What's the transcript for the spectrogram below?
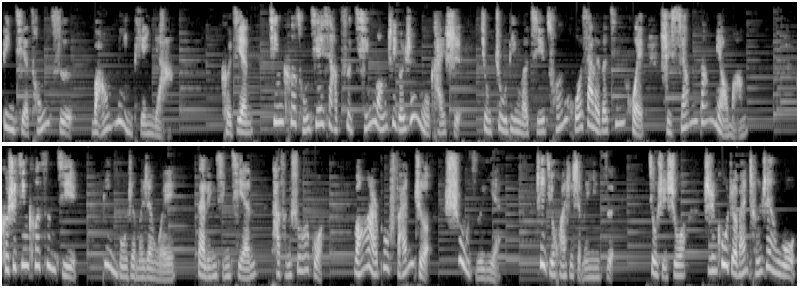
并且从此亡命天涯。可见，荆轲从接下刺秦王这个任务开始，就注定了其存活下来的机会是相当渺茫。可是，荆轲自己。并不这么认为，在临行前，他曾说过：“亡而不返者，庶子也。”这句话是什么意思？就是说，只顾着完成任务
